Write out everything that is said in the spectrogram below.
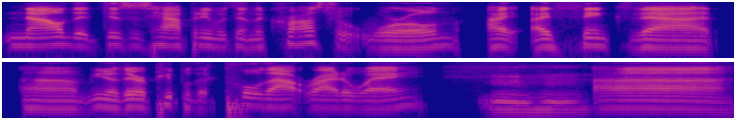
now that this is happening within the CrossFit world, I, I think that um, you know there are people that pulled out right away. Mhm. Uh,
